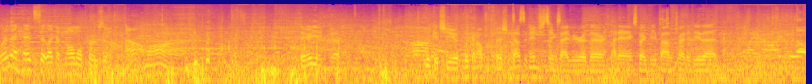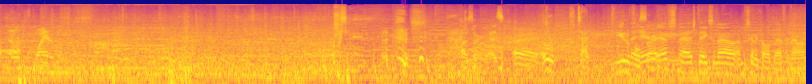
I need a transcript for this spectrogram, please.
Wear the headset like a normal person. there you go. Look at you, looking all professional. That was an interesting side view right there. I didn't expect B-Pow to try to do that. I'm sorry, guys. All right. Oh, That the beautiful air side F view. smash takes him out. I'm just gonna call it that from now on.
